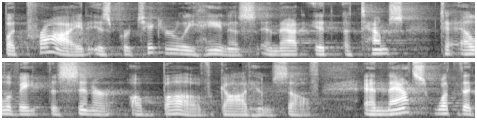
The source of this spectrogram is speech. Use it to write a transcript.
but pride is particularly heinous in that it attempts to elevate the sinner above God Himself. And that's what the,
